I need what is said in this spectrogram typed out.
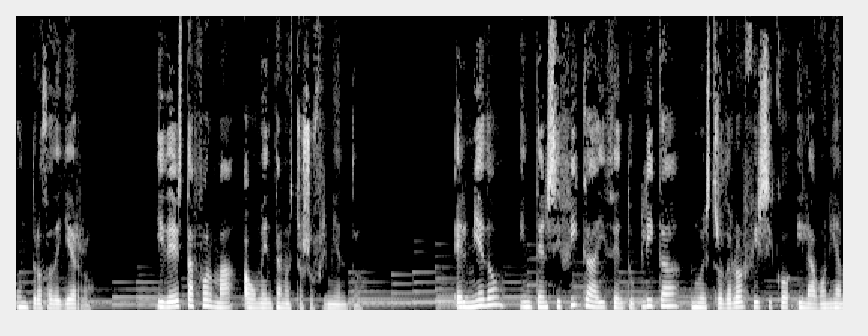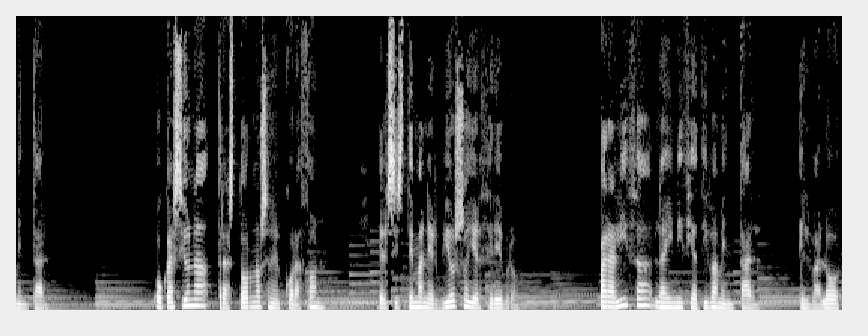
un trozo de hierro, y de esta forma aumenta nuestro sufrimiento. El miedo intensifica y centuplica nuestro dolor físico y la agonía mental. Ocasiona trastornos en el corazón, el sistema nervioso y el cerebro. Paraliza la iniciativa mental, el valor,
